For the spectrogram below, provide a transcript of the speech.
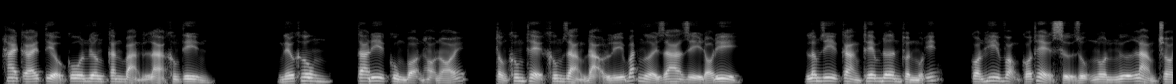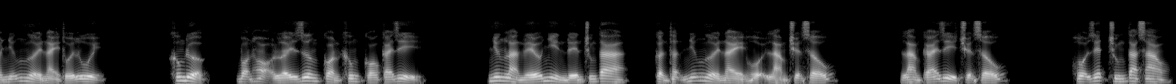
hai cái tiểu cô nương căn bản là không tin. Nếu không, ta đi cùng bọn họ nói, tổng không thể không giảng đạo lý bắt người ra gì đó đi. Lâm Di càng thêm đơn thuần một ít, còn hy vọng có thể sử dụng ngôn ngữ làm cho những người này thối lui. Không được, bọn họ lấy dương còn không có cái gì. Nhưng là nếu nhìn đến chúng ta, cẩn thận những người này hội làm chuyện xấu. Làm cái gì chuyện xấu? Hội giết chúng ta sao?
